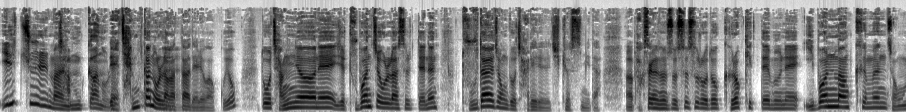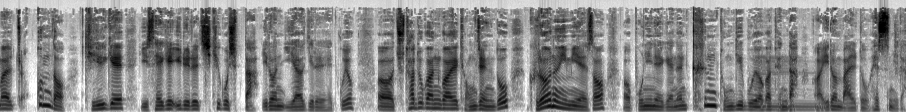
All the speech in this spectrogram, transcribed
일주일만 잠깐 올라. 네, 잠깐 올라갔다가 내려갔고요. 또 작년에 이제 두 번째 올랐을 때는 두 달 정도 자리를 지켰습니다. 어, 박상현 선수 스스로도 그렇기 때문에 이번만큼은 정말 조금 더 길게 이 세계 1위를 지키고 싶다 이런 이야기를 했고요. 어, 주타두간과의 경쟁도 그런 의미에서 어, 본인에게는 큰 동기부여가 된다 음. 아, 이런 말도 했습니다.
